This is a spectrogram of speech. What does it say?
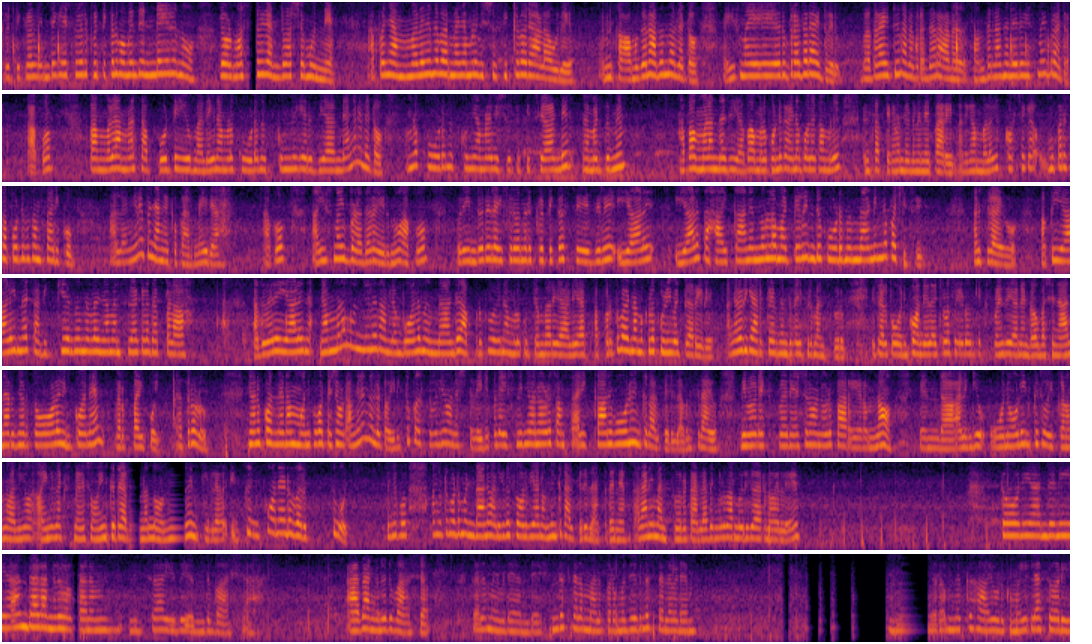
ക്രിട്ടിക്കൽ എന്റെ കേസിൽ ഒരു ക്രിട്ടിക്കൽ മൊമെന്റ് ഉണ്ടായിരുന്നു. ഒരു ഓൾമോസ്റ്റ് ഒരു രണ്ട് വർഷം മുന്നേ. അപ്പോൾ നമ്മൾ എന്ന് പറഞ്ഞാൽ നമ്മൾ വിശ്വസിക്കുന്ന ഒരാളാവൂലേ? ഐ മീൻ കാമുകൻ അതൊന്നുമല്ല കേട്ടോ. ഈസ് മൈ ഒരു ബ്രദറായിട്ട് വരും. ബ്രദറായിട്ട് നല്ല ബ്രദറാണ് സ്വന്തം അല്ലാന്നുണ്ടെങ്കിൽ ഈസ് മൈ ബ്രദർ അപ്പോൾ അപ്പം നമ്മൾ നമ്മളെ സപ്പോർട്ട് ചെയ്യും. അല്ലെങ്കിൽ നമ്മളെ കൂടെ നിൽക്കും എന്ന് കരുതിയാണ്ട് അങ്ങനെയല്ല കേട്ടോ. നമ്മളെ കൂടെ നിൽക്കും നമ്മളെ വിശ്വസിപ്പിച്ചാണ്ട് നമ്മുടെ അടുത്ത് നിന്ന് അപ്പോൾ നമ്മൾ എന്താ ചെയ്യുക അപ്പോൾ നമ്മളെ കൊണ്ട് കഴിയുന്ന പോലെ നമ്മൾ സത്യങ്ങൾ എന്തിടുന്നുണ്ടെങ്കിൽ പറയും. അല്ലെങ്കിൽ നമ്മൾ കുറച്ചൊക്കെ മൂപ്പരെ സപ്പോർട്ട് ചെയ്ത് സംസാരിക്കും. അല്ല അങ്ങനെ ഇപ്പം ഞങ്ങൾക്ക് പറഞ്ഞു തരിക അപ്പോൾ ഐസ് മൈ ബ്രദർ ആയിരുന്നു. അപ്പോൾ ഒരു എന്റെ ഒരു ലൈഫിൽ വന്നൊരു ക്രിട്ടിക്കൽ സ്റ്റേജിൽ ഇയാൾ ഇയാൾ സഹായിക്കാൻ എന്നുള്ള മട്ടിൽ എന്റെ കൂടെ നിന്നാണ്ട് എന്നെ പറ്റിച്ച് മനസ്സിലായോ? അപ്പോൾ ഇയാൾ എന്നെ ചതിക്കായിരുന്നു എന്നുള്ളത് ഞാൻ മനസ്സിലാക്കണത് എപ്പോഴാ അതുവരെ ഇയാൾ നമ്മളെ മുന്നിൽ നല്ലപോലെ നിന്നാണ്ട് അപ്പുറത്ത് പോയി നമ്മൾ കുറ്റം പറയാളി അപ്പുറത്ത് പോയി നമുക്കുള്ള കുഴി വെട്ടുകറിയില്ലേ അങ്ങനെ ഒരു ക്യാരക്ടറായിരുന്നു എന്റെ ലൈഫിൽ മനസ്സൂറും ചിലപ്പോൾ എനിക്ക് അതിന്റേതായിട്ടുള്ള സൈഡ് എനിക്ക് എക്സ്പ്ലെയിൻ ചെയ്യാനുണ്ടാവും. പക്ഷെ ഞാൻ അറിഞ്ഞിടത്തോളം എനിക്കോനെ വെറുപ്പായി പോയി. അത്രേ ഉള്ളൂ. ഞാൻ കൊല്ലണം എനിക്ക് കൊട്ടേഷൻ അങ്ങനെയൊന്നുമില്ല കേട്ടോ എനിക്ക് പേഴ്സണലി ഓനെ ഇഷ്ടമല്ല ഇനിയിപ്പോൾ ലൈഫിൽ ഞാൻ അവനോട് സംസാരിക്കാൻ പോലും എനിക്ക് താല്പര്യമില്ല. മനസ്സിലായോ? നിങ്ങളൊരു എക്സ്പ്ലനേഷൻ ഓനോട് പറയണം എന്നോ എന്താ? അല്ലെങ്കിൽ ഓനോട് എനിക്ക് ചോദിക്കണം എന്നോ അല്ലെങ്കിൽ അതിനുള്ള എക്സ്പ്ലനേഷൻ ഓൻ എനിക്ക് തരണം എന്നോ ഒന്നും എനിക്കില്ല. എനിക്ക് എനിക്ക് ഓനോട് വെറുത്ത് പോയി. പിന്നെ ഇപ്പോൾ അങ്ങോട്ടും ഇങ്ങോട്ടും മിണ്ടാനോ അല്ലെങ്കിൽ സോൾവ് ചെയ്യാനോ ഒന്നും എനിക്ക് താല്പര്യമില്ല അത്ര തന്നെ. അതാണ് ഈ മനസ്സൂർ കേട്ടോ അല്ലാതെ നിങ്ങൾ പറഞ്ഞ ഒരു കാരണമല്ലേ? ടോണി ആന്റണി എന്താണ് അങ്ങനെ വർത്താനം? വിജ ഇത് എന്ത് ഭാഷ? അതങ്ങനെ ഒരു ഭാഷ. സ്ഥലം എവിടെയാണ് എന്റെ എന്റെ സ്ഥലം മലപ്പുറം. മുജീബിന്റെ സ്ഥലം എവിടെ? റംലക്ക് ഹായ് കൊടുക്കുമോ? ഇല്ല സോറി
